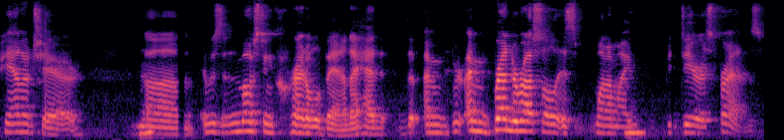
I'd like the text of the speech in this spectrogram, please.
piano chair, Mhm. um, it was the most incredible band. I had, the, I mean, I mean, Brenda Russell is one of my Mhm. dearest friends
